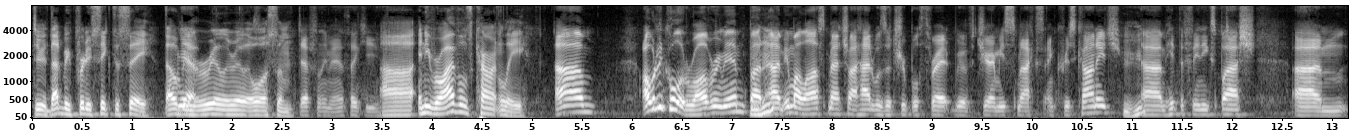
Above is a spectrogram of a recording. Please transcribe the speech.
dude, that'd be pretty sick to see. That would Yeah. be really, really awesome. definitely, man. Thank you. Uh, any rivals currently? Um, I wouldn't call it a rivalry, man, but Mhm. um, in my last match I had was a triple threat with Jeremy Smacks and Chris Carnage. Mhm. Um, hit the Phoenix Splash, um,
